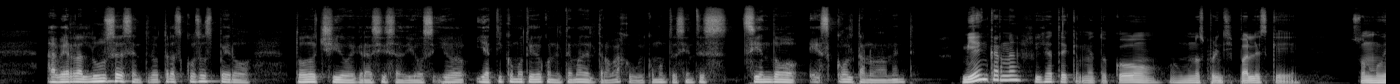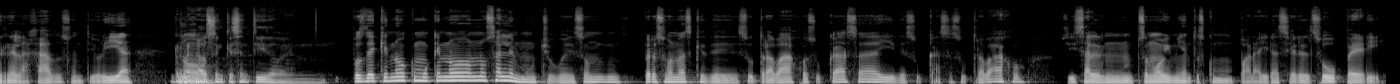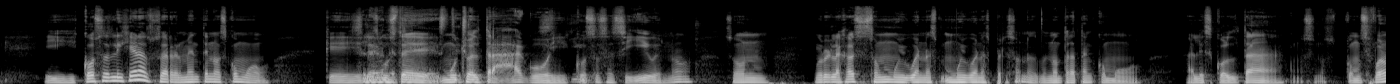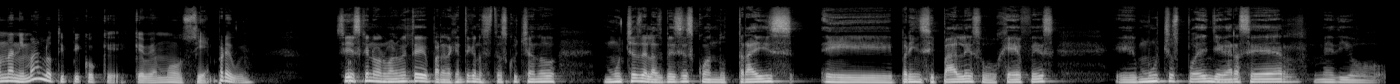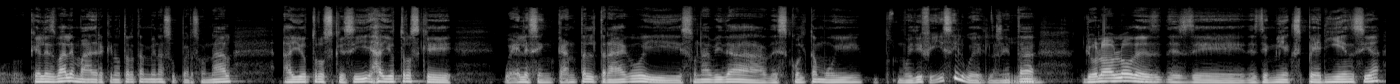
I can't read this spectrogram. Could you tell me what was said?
a ver las luces, entre otras cosas, pero todo chido, güey, gracias a Dios. Y, y a ti, ¿cómo te ha ido con el tema del trabajo, güey? ¿Cómo te sientes siendo escolta nuevamente? Bien, carnal. Fíjate que me tocó unos principales que son muy relajados en teoría. ¿Relajados en qué sentido? Pues de que no, como que no, no salen mucho, güey. Son personas que de su trabajo a su casa y de su casa a su trabajo. Si salen, son movimientos como para ir a hacer el súper y, y cosas ligeras. O sea, realmente no es como que les guste mucho el trago y cosas así, güey, ¿no? Son muy relajados y son muy buenas, muy buenas personas, güey. No tratan como al escolta como si, como si fuera un animal, lo típico que, que vemos siempre, güey. Sí, es que normalmente para la gente que nos está escuchando, muchas de las veces cuando traes eh, principales o jefes, eh, muchos pueden llegar a ser medio que les vale madre, que no tratan bien a su personal. Hay otros que sí, hay otros que, güey, les encanta el trago y es una vida de escolta muy, pues, muy difícil, güey. La neta, yo lo hablo desde, desde mi experiencia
